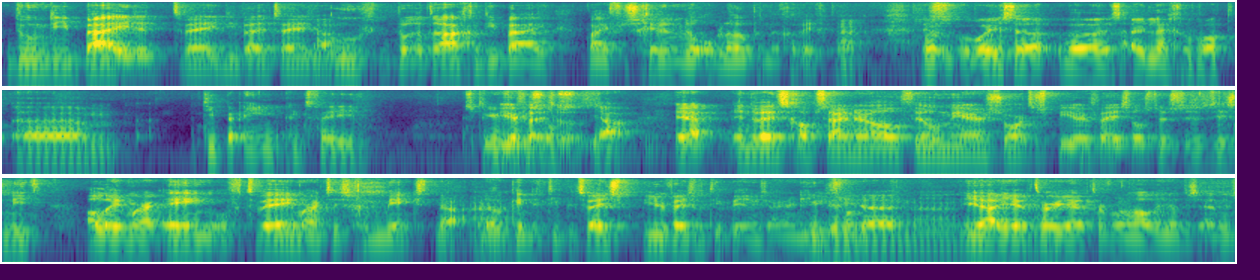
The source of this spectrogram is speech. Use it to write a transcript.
doen die beide twee, die beide twee, Ja. hoe dragen die bij bij verschillende oplopende gewichten. Ja. Dus, Wil wil je ze eens uitleggen wat ehm, type 1 en 2 spiervezels... Spiervezels. Ja, ja, in de wetenschap zijn er al veel meer soorten spiervezels, dus het is niet alleen maar één of twee, maar het is gemixt. ja, En ook in de type 2 spiervezeltypering zijn er nu iets van en... eh, Ja, je hebt er, je hebt er van alle. Ja. Dus, en dus,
